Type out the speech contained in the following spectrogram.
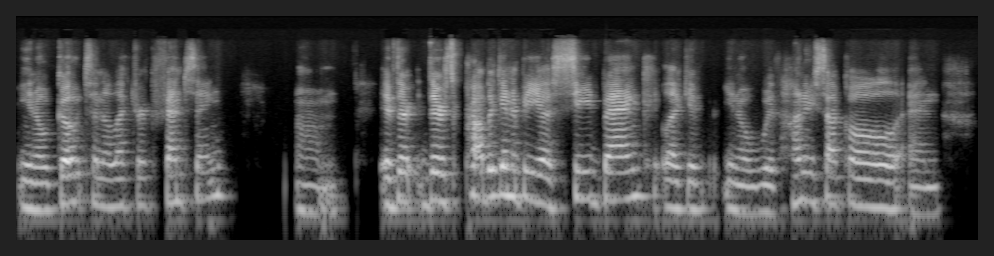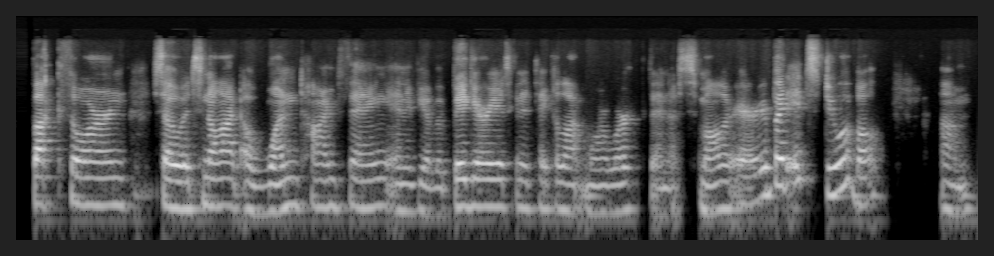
you know, goats and electric fencing. Um, if there there's probably going to be a seed bank like if you know with honeysuckle and buckthorn. So it's not a one-time thing. And if you have a big area it's going to take a lot more work than a smaller area but it's doable. Um,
